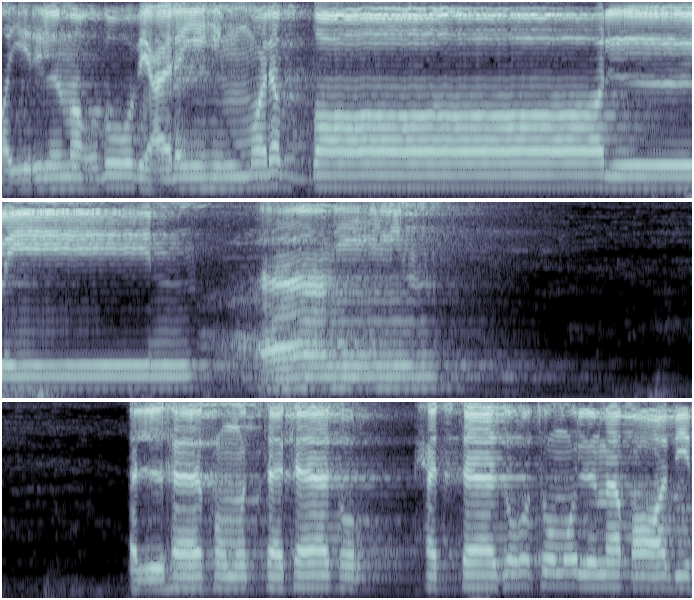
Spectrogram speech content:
غير المغضوب عليهم ولا الضالين. آمين. ألهاكم التكاثر حتى زرتم المقابر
